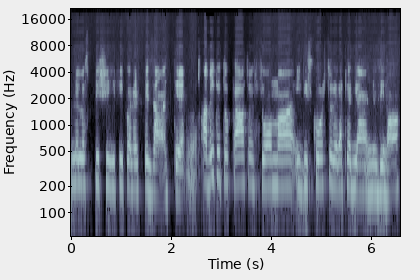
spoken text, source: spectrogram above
nello specifico, nel pesante. Avete toccato insomma il discorso della tua diagnosi, no?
